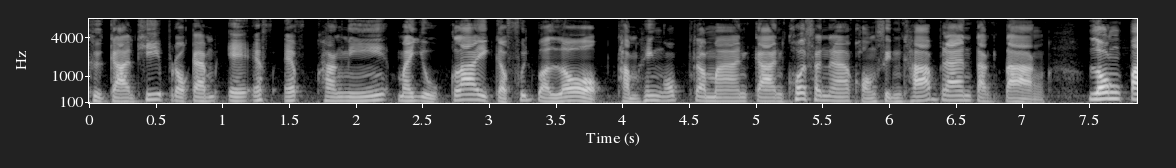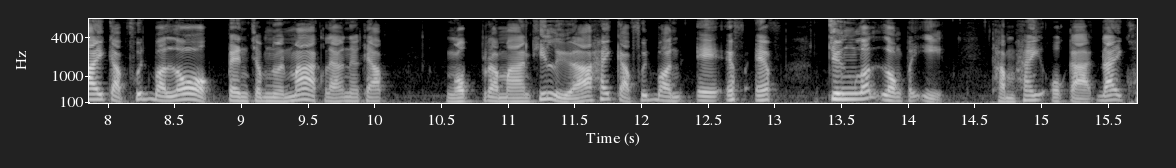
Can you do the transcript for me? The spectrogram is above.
คือการที่โปรแกรม AFF ครั้งนี้มาอยู่ใกล้กับฟุตบอลโลกทำให้งบประมาณการโฆษณาของสินค้าแบรนด์ต่างๆ ลงไปกับฟุตบอลโลกเป็นจำนวนมากแล้วนะครับงบประมาณที่เหลือให้กับฟุตบอล AFF จึงลดลงไปอีกทำให้โอกาสได้โฆ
